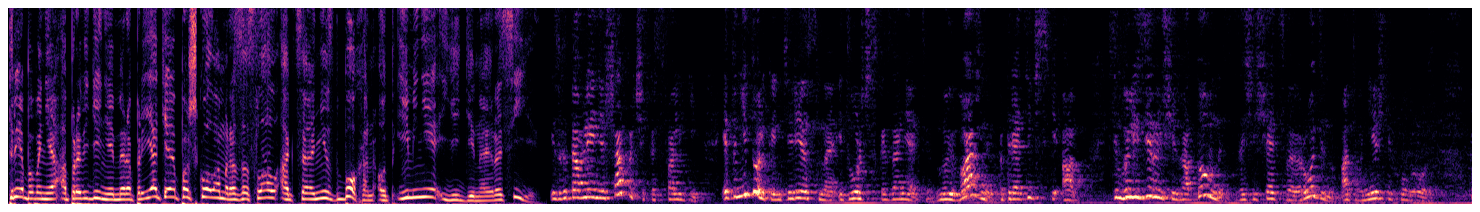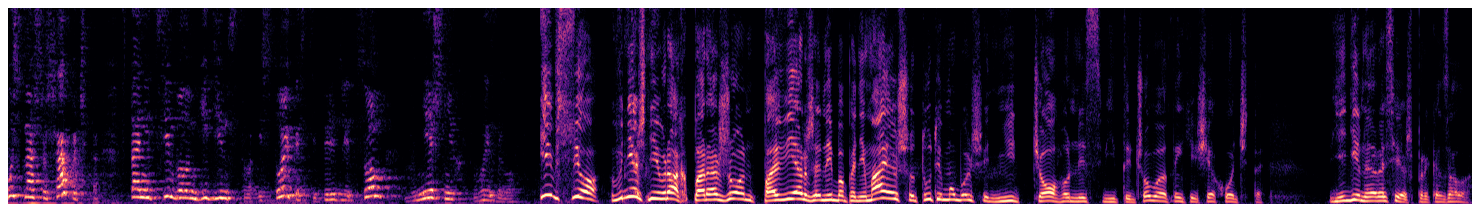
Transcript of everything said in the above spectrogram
Требования о проведении мероприятия по школам разослал акционист Бохан от имени Единой России. Изготовление шапочек из фольги – это не только интересное и творческое занятие, но и важный патриотический акт, символизирующий готовность защищать свою родину от внешних угроз. Пусть наша шапочка станет символом единства и стойкости перед лицом внешних вызовов. І все, внешній враг поражен, повержен, ібо розуміє, що тут йому більше нічого не світить. Що ви від них іще хочете? Єдина Росія ж приказала.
